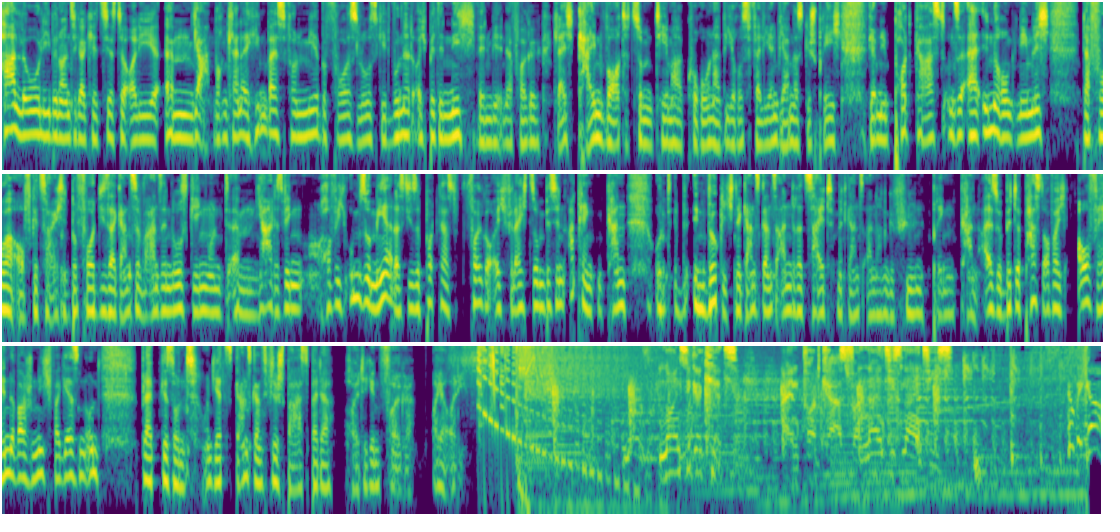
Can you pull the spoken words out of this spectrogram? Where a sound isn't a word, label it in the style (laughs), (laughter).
Hallo, liebe 90er Kids, hier ist der Olli. Ähm, ja, noch ein kleiner Hinweis von mir, bevor es losgeht. Wundert euch bitte nicht, wenn wir in der Folge gleich kein Wort zum Thema Coronavirus verlieren. Wir haben das Gespräch, wir haben den Podcast, unsere Erinnerung nämlich davor aufgezeichnet, bevor dieser ganze Wahnsinn losging. Und ähm, ja, deswegen hoffe ich umso mehr, dass diese Podcast-Folge euch vielleicht so ein bisschen ablenken kann und in wirklich eine ganz, ganz andere Zeit mit ganz anderen Gefühlen bringen kann. Also bitte passt auf euch auf, Hände waschen nicht vergessen und bleibt gesund. Und jetzt ganz, ganz viel Spaß bei der heutigen Folge. Euer Olli. 90er Kids. Ein Podcast von 90s 90s. Here we go.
